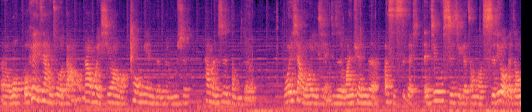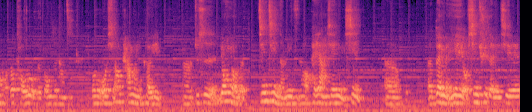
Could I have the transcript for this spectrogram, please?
呃，我我可以这样做到。那我也希望我后面的美容师，他们是懂得，不会像我以前就是完全的二十四个，呃，几乎十几个钟头、十六个钟头都投入我的工作当中。我我希望他们可以。嗯，就是拥有了经济能力之后，培养一些女性，呃，呃，对美业有兴趣的一些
